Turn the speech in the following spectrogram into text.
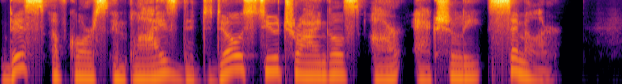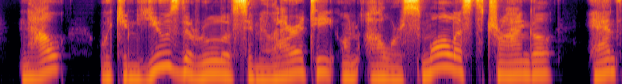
This, of course, implies that those two triangles are actually similar. Now, we can use the rule of similarity on our smallest triangle and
